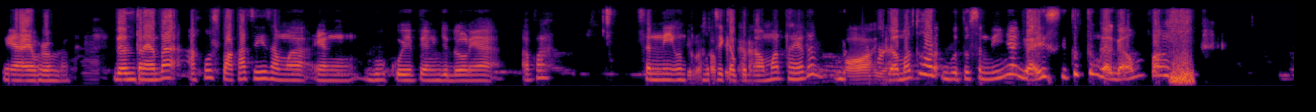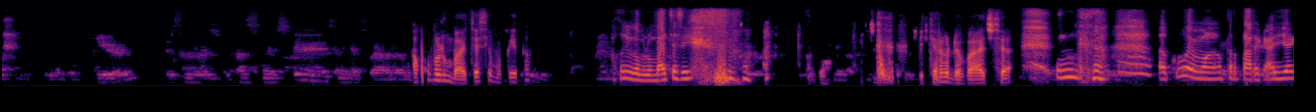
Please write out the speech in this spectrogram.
Ya, ya benar. Dan ternyata aku sepakat sih sama yang buku itu yang judulnya apa? Seni untuk bersikap amat. Ternyata oh ya agama tuh harus butuh seninya, guys. Itu tuh nggak gampang. aku belum baca sih buku itu Aku juga belum baca sih. dikira udah baca Enggak. Aku emang tertarik aja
